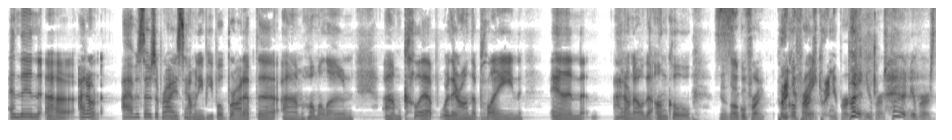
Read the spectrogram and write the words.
And then uh, I don't I was so surprised how many people brought up the um, Home Alone um, clip where they're on the plane and I don't know, the uncle Yes, Uncle Frank. Put Uncle it in your Frank. purse. Put it in your purse. put it in your purse, put it in your purse.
